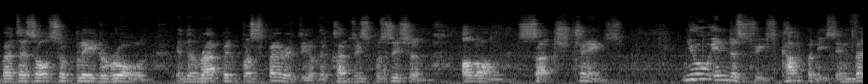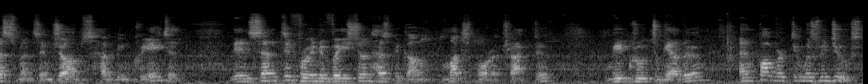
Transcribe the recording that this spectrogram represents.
but has also played a role in the rapid prosperity of the country's position along such chains. New industries, companies, investments, and jobs have been created. The incentive for innovation has become much more attractive. We grew together, and poverty was reduced.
